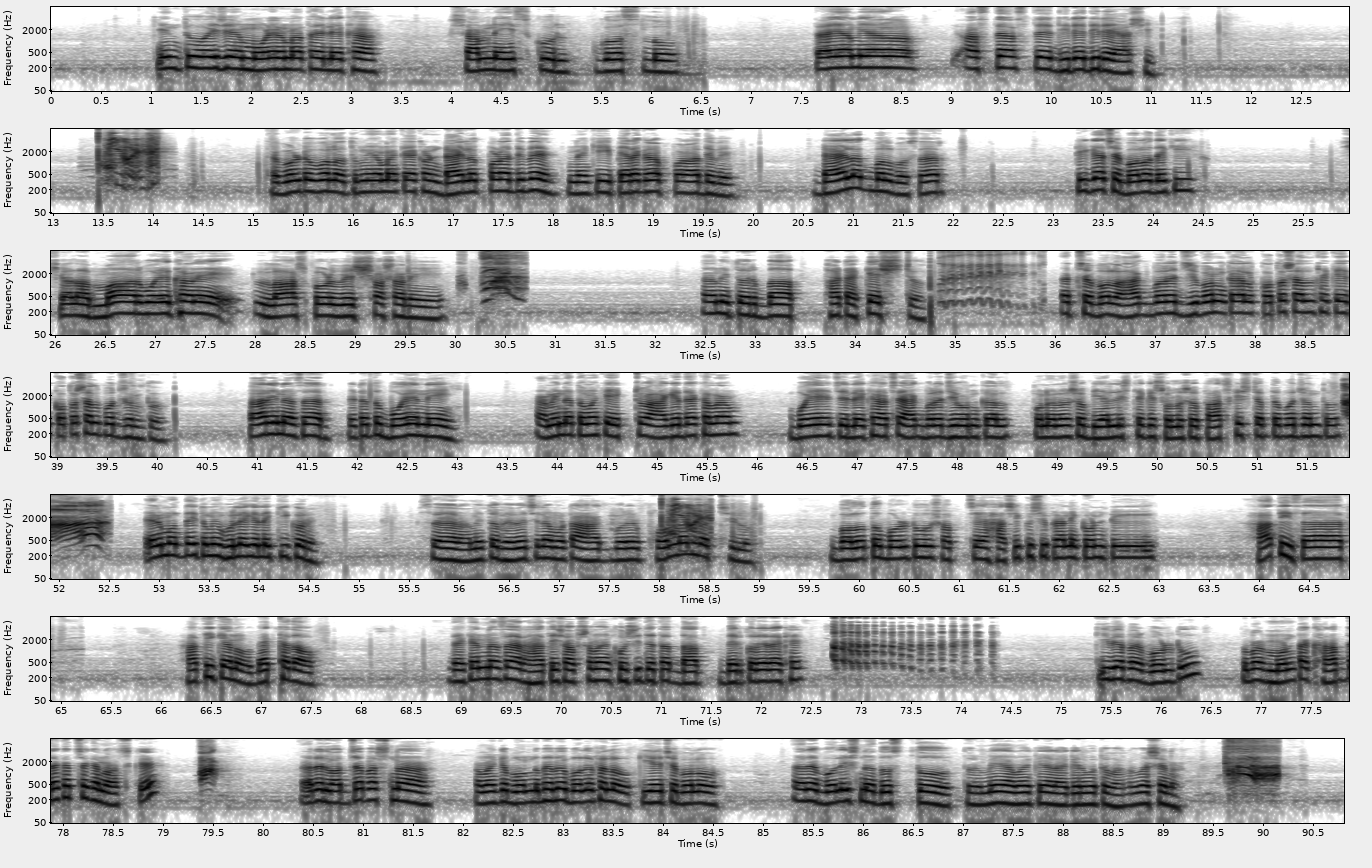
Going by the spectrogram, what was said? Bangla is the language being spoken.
কিন্তু ওই যে মোড়ের মাথায় লেখা সামনে স্কুল গো স্লো তাই আমি আরও আস্তে আস্তে ধীরে ধীরে আসি। তা বল্টু বলো তুমি আমাকে এখন ডায়লগ পড়া দেবে নাকি প্যারাগ্রাফ পড়া দেবে? ডায়লগ বলব স্যার। ঠিক আছে, বলো দেখি। শালা মারবো এখানে, লাশ পড়বে শ্মশানে। আমি তোর বাপ, ফাটা কেষ্ট। আচ্ছা বলো, আকবরের জীবনকাল কত সাল থেকে কত সাল পর্যন্ত? পারি না, স্যার, এটা তো বইয়ে নেই। আমি না তোমাকে একটু আগে দেখালাম, বইয়ে যে লেখা আছে, আকবরের জীবনকাল পনেরোশো বিয়াল্লিশ থেকে ষোলোশো পাঁচ খ্রিস্টাব্দ পর্যন্ত। এর মধ্যেই তুমি ভুলে গেলে কি করে? স্যার আমি তো ভেবেছিলাম ওটা আকবরের ফোন নাম্বার ছিল। বলো তো বল্টু সবচেয়ে হাসি খুশি প্রাণী কোনটি? হাতি স্যার। হাতি কেন? ব্যাখ্যা দাও। দেখেন না স্যার হাতি সবসময় খুশিতে তার দাঁত বের করে রাখে। কি ব্যাপার বল্টু? তোমার মনটা খারাপ দেখাচ্ছে কেন আজকে? আরে লজ্জা পাস না। আমাকে বন্ধু ভেবে বলে ফেলো, কি হয়েছে বলো? আরে বলিস না দোস্ত, তোর মেয়ে আমাকে আর আগের মতো ভালোবাসে না।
